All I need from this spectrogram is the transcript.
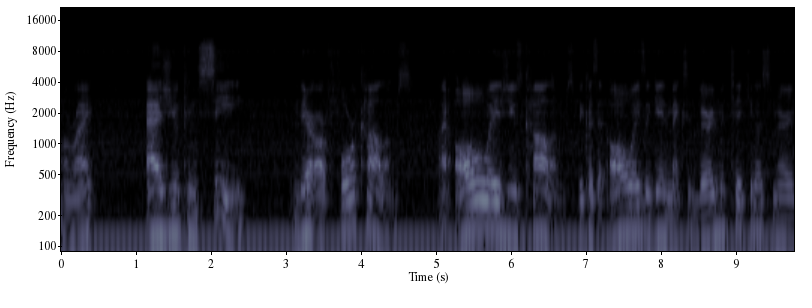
All right. As you can see, there are four columns. I always use columns because it always, again, makes it very meticulous, very,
